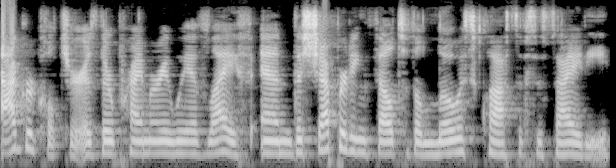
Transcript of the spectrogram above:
agriculture as their primary way of life, and the shepherding fell to the lowest class of society.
